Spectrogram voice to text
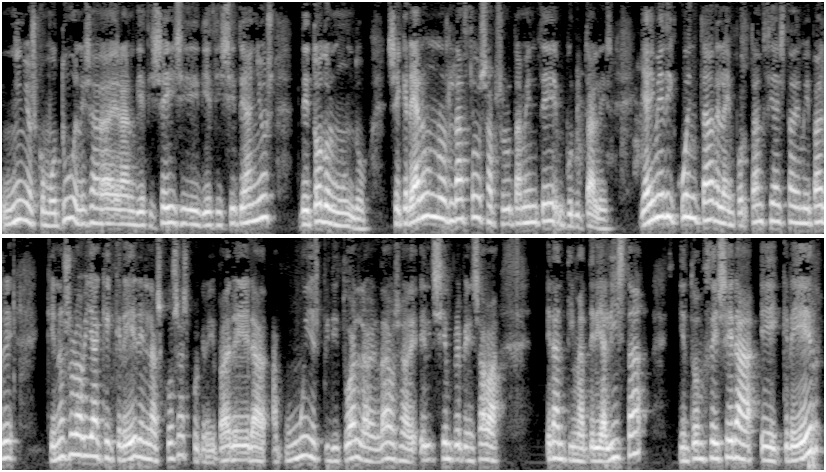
niños como tú, en esa edad eran 16 y 17 años, de todo el mundo. Se crearon unos lazos absolutamente brutales. Y ahí me di cuenta de la importancia esta de mi padre, que no solo había que creer en las cosas, porque mi padre era muy espiritual, la verdad, o sea, él siempre pensaba, era antimaterialista, y entonces era eh, creer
